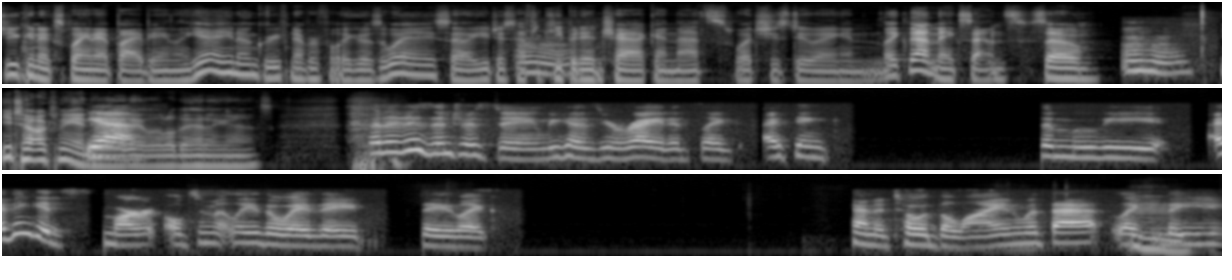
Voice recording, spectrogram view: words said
you can explain it by being like, yeah, you know, grief never fully goes away, so you just have to keep Mhm. it in check, and that's what she's doing, and like that makes sense. So hmm you talked me into Yeah. it a little bit, I guess. but it is interesting because you're right it's like i think the movie i think it's smart ultimately the way they they like kind of towed the line with that like Mm. they you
